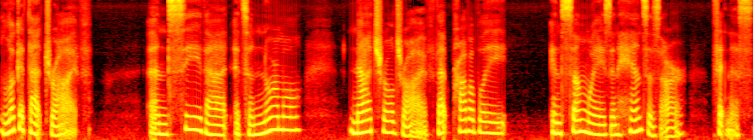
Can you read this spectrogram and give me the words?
look at that drive and see that it's a normal, natural drive that probably in some ways enhances our fitness,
